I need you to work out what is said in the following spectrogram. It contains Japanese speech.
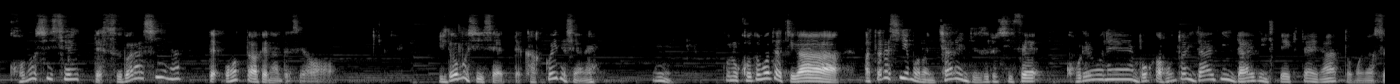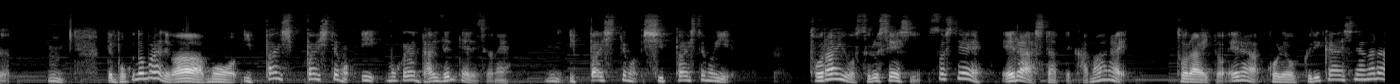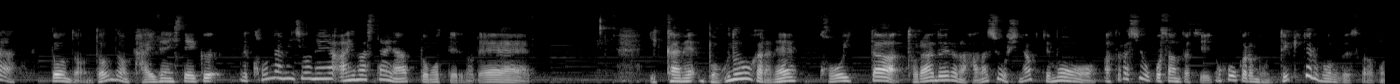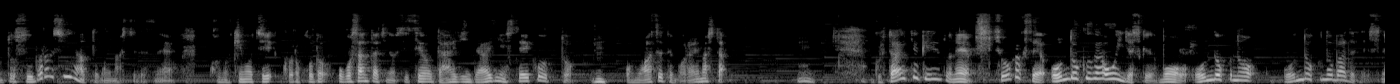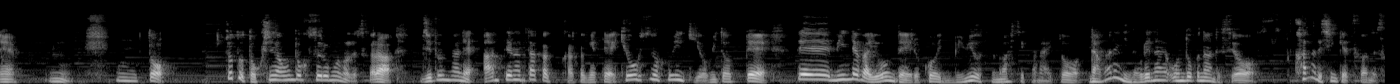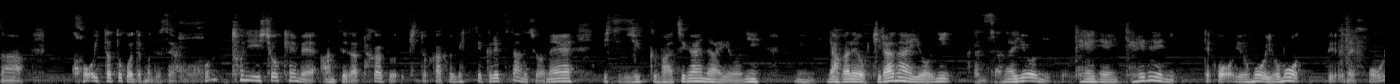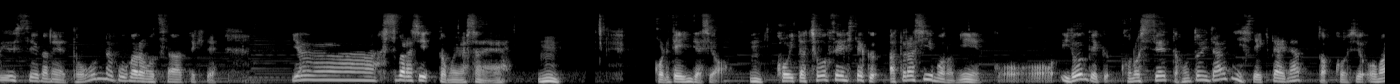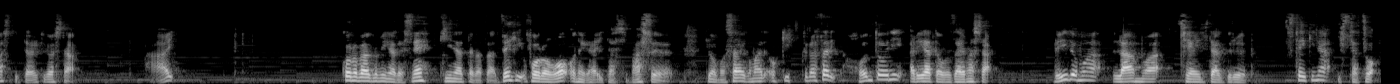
この姿勢って素晴らしいなって思ったわけなんですよ。挑む姿勢ってかっこいいですよね。うん。この子供たちが新しいものにチャレンジする姿勢、これをね、僕は本当に大事に大事にしていきたいなと思います。うん。で、僕の前ではもういっぱい失敗してもいい。もうこれは大前提ですよね。うん。いっぱいしても、失敗してもいい。トライをする精神。そしてエラーしたって構わない。トライとエラー、これを繰り返しながら、どんどんどんどん改善していく。でこんな道をね、歩ませたいなと思っているので、1回目、僕の方からね、こういったトライアドエラーの話をしなくても、新しいお子さんたちの方からもできてるものですから、本当素晴らしいなと思いましてですね、この気持ち、この子お子さんたちの姿勢を大事に大事にしていこうと、思わせてもらいました。具体的に言うとね、小学生音読が多いんですけども、音読の、音読の場でですね、うん、うんと、ちょっと特殊な音読するものですから、自分がね、アンテナ高く掲げて、教室の雰囲気を読み取って、で、みんなが読んでいる声に耳を澄ましていかないと、流れに乗れない音読なんですよ。かなり神経使うんですが、こういったとこでもですね、本当に一生懸命アンテナ高くきっと掲げてくれてたんでしょうね。一軸間違えないように、うん、流れを切らないように、外さないように、丁寧に丁寧にってこう読もう読もうっていうね、そういう姿勢がね、どんな子からも伝わってきて、いやー、素晴らしいと思いましたね。うん。これでいいんですよ。うん。こういった挑戦していく、新しいものに、こう、挑んでいく、この姿勢って本当に大事にしていきたいな、と、今週思わせていただきました。はい。この番組がですね、気になった方はぜひフォローをお願いいたします。今日も最後までお聴きくださり、本当にありがとうございました。Read more, learn more, change the group. 素敵な一冊を。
